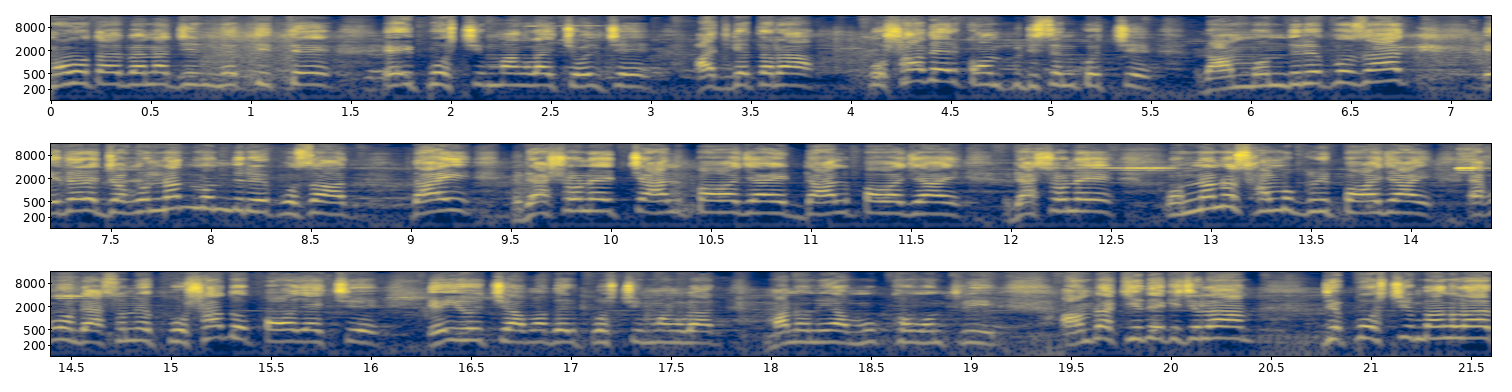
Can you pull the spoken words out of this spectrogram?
মমতা ব্যানার্জির নেতৃত্বে এই পশ্চিমবাংলায় চলছে। আজকে তারা প্রসাদের কম্পিটিশন করছে। রাম মন্দিরের প্রসাদ এদের জগন্নাথ মন্দিরের প্রসাদ। তাই রেশনে চাল পাওয়া যায়, ডাল পাওয়া যায়, রেশনে অন্যান্য সামগ্রী পাওয়া যায়, এখন রেশনে প্রসাদও পাওয়া যাচ্ছে। এই হচ্ছে আমাদের পশ্চিমবাংলার মাননীয় মুখ্যমন্ত্রী। আমরা কি দেখেছিলাম? যে পশ্চিমবাংলার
